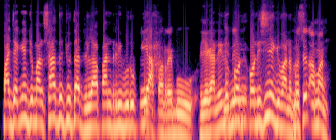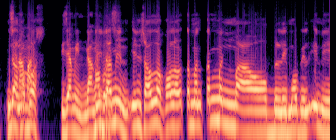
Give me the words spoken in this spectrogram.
Pajaknya cuma satu juta delapan ribu rupiah. Delapan ribu. Ya kan itu Ini kon- kondisinya gimana, Bos? Mesin aman, Mesin enggak aman. ngebos. Dijamin, nggak ngobos. Dijamin, insya Allah kalau teman-teman mau beli mobil ini,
